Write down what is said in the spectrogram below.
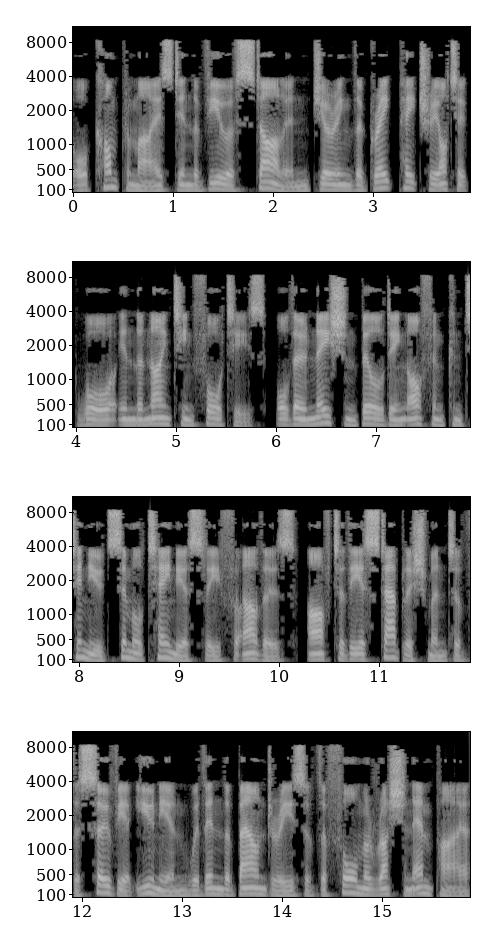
or compromised in the view view of Stalin during the Great Patriotic War in the 1940s, although nation building often continued simultaneously for others. After the establishment of the Soviet Union within the boundaries of the former Russian Empire,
